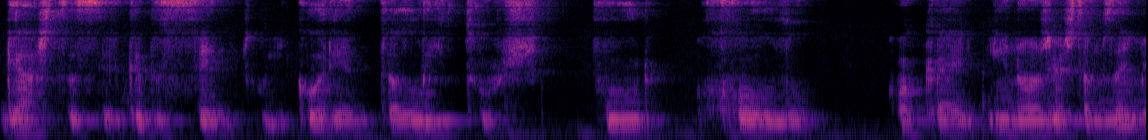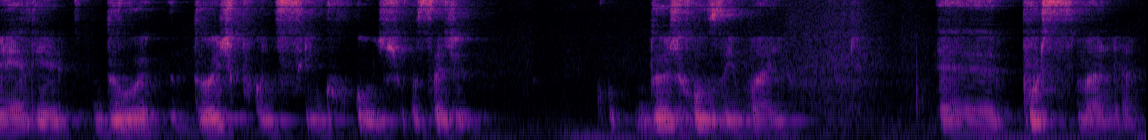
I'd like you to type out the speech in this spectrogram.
gasta cerca de 140 litros por rolo, ok? E nós gastamos em média do- 2,5 rolos, ou seja, 2 rolos e meio eh, por semana.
